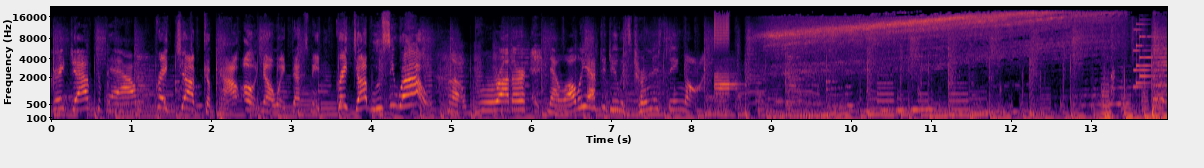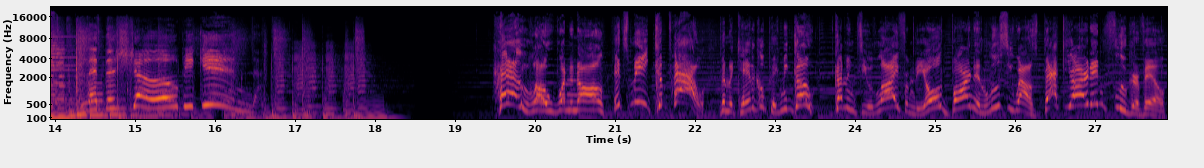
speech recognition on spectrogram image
Great job, Kapow. Great job, Kapow! Oh, no, wait, that's me. Great job, Lucy Wow! Oh, brother. Now all we have to do is turn this thing on. Let the show begin. Hello, one and all! It's me, Kapow, the mechanical pygmy goat, coming to you live from the old barn in Lucy Wow's backyard in Pflugerville.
